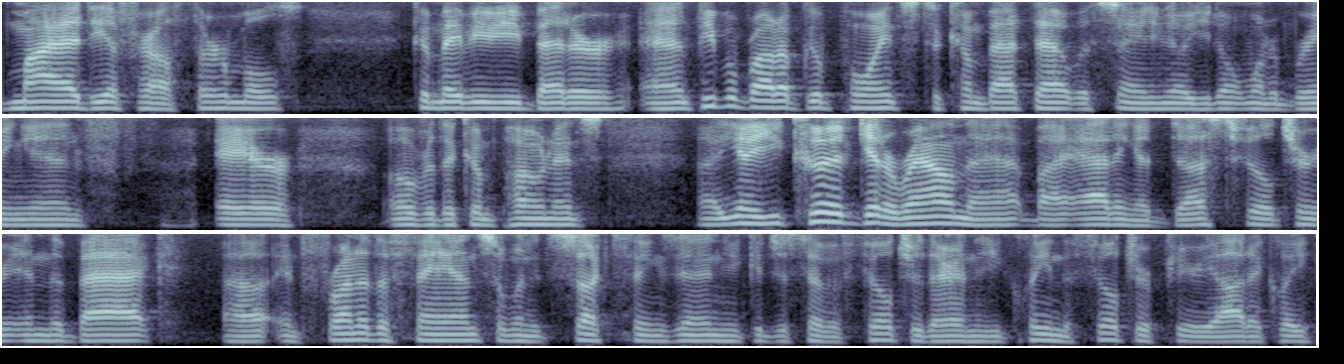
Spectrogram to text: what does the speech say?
my idea for how thermals could maybe be better. And people brought up good points to combat that with saying, you know, you don't want to bring in air over the components. Uh, you know, you could get around that by adding a dust filter in the back uh, in front of the fan. So when it sucked things in, you could just have a filter there and then you clean the filter periodically.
